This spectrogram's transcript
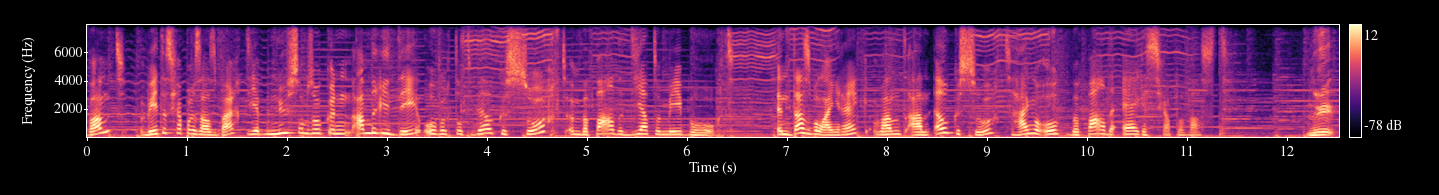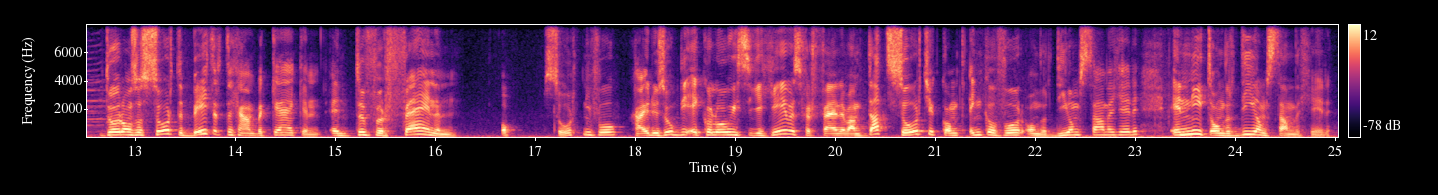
Want wetenschappers als Bart die hebben nu soms ook een ander idee over tot welke soort een bepaalde diatomee behoort. En dat is belangrijk, want aan elke soort hangen ook bepaalde eigenschappen vast. Nu, door onze soorten beter te gaan bekijken en te verfijnen op soortniveau, ga je dus ook die ecologische gegevens verfijnen. Want dat soortje komt enkel voor onder die omstandigheden en niet onder die omstandigheden.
